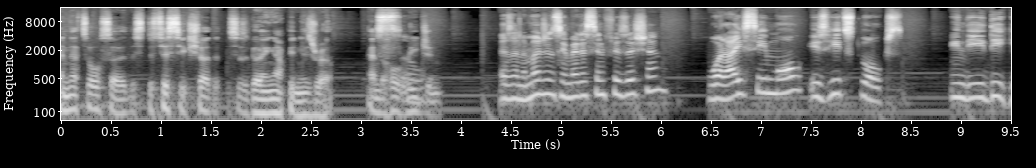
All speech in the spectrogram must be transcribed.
And that's also the statistics show that this is going up in Israel and the whole So- region. As an emergency medicine physician, what I see more is heat strokes in the ED.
